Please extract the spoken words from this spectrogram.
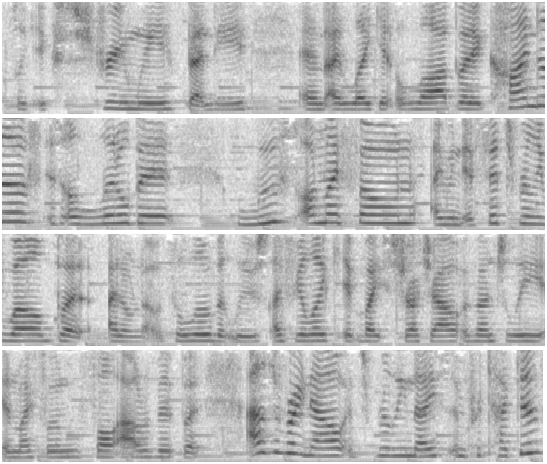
It's like extremely bendy and I like it a lot, but it kind of is a little bit loose on my phone. I mean, it fits really well, but I don't know, it's a little bit loose. I feel like it might stretch out eventually and my phone will fall out of it, but as of right now, it's really nice and protective.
